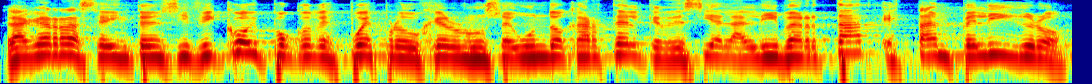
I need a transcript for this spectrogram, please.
La guerra se intensificó y poco después produjeron un segundo cartel que decía, la libertad está en peligro,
